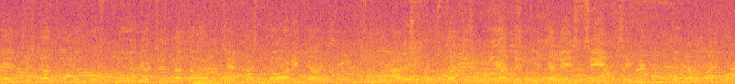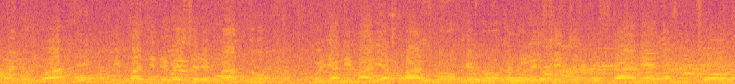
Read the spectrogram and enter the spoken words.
Eh, c'è stato un lungo studio, c'è stata la ricerca storica, sono, state studiate tutte le essenze che compongono quel formaggio qua, infatti deve essere fatto con gli animali al pascolo che producono le essenze spontanee dal nocciolo,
